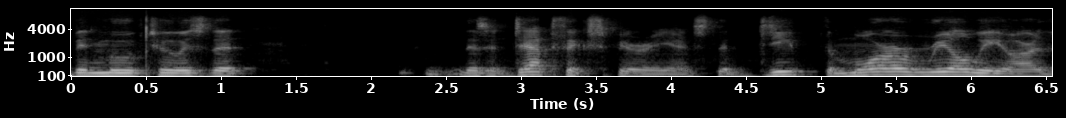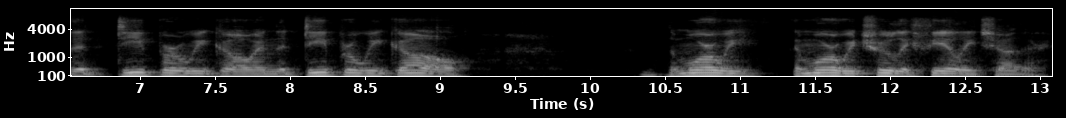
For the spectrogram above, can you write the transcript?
been moved to is that there's a depth experience. The deep, the more real we are, the deeper we go, and the deeper we go, the more we the more we truly feel each other.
